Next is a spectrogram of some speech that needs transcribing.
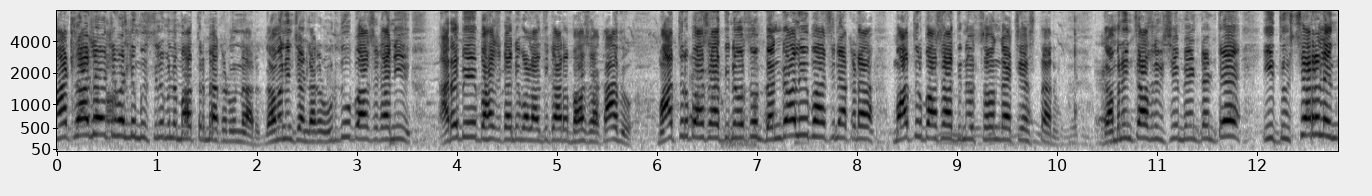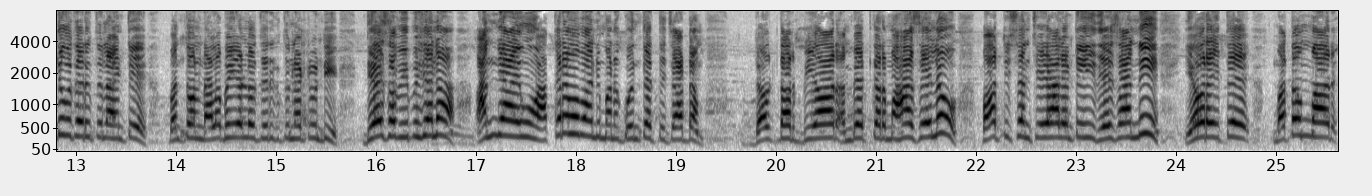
మాట్లాడేటువంటి ముస్లింలు మాత్రమే అక్కడ ఉన్నారు. గమనించండి అక్కడ ఉర్దూ భాష కానీ అరబీ భాష కానీ వాళ్ళ అధికార భాష కాదు. మాతృభాషా దినోత్సవం బెంగాలీ భాషని అక్కడ మాతృభాషా దినోత్సవంగా చేస్తారు. గమనించాల్సిన విషయం ఏంటంటే ఈ దుశ్చర్యలు ఎందుకు జరుగుతున్నాయంటే పంతొమ్మిది నలభై ఏళ్ళలో జరుగుతున్నటువంటి దేశ విభజన అన్యాయం అక్రమమాన్ని మనం గొంతెత్తి చాటం డాక్టర్ బిఆర్ అంబేద్కర్ మహాశయులు పార్టిషన్ చేయాలంటే ఈ దేశాన్ని ఎవరైతే మతం మారి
